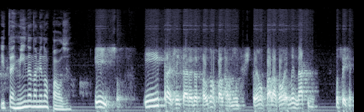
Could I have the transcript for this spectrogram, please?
e termina na menopausa. Isso. E para a gente, a área da saúde, é uma palavra muito estranha, o palavrão é menacno. Ou seja,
